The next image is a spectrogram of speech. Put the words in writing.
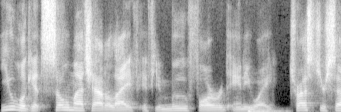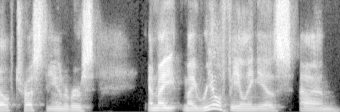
you will get so much out of life if you move forward anyway. Trust yourself, trust the universe. And my my real feeling is, um,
